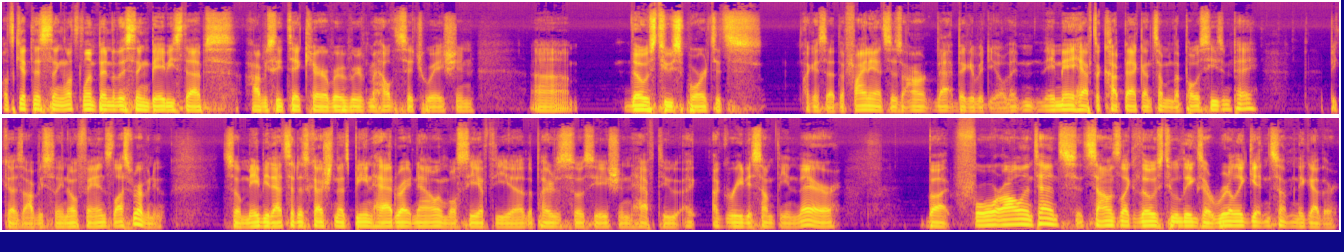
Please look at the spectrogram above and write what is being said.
let's get this thing. Let's limp into this thing baby steps. Obviously, take care of everybody from a health situation. Um, those two sports, it's like I said, the finances aren't that big of a deal. They, they may have to cut back on some of the postseason pay because obviously no fans, less revenue. So maybe that's a discussion that's being had right now, and we'll see if the uh, the Players Association have to uh, agree to something there. But for all intents, it sounds like those two leagues are really getting something together.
